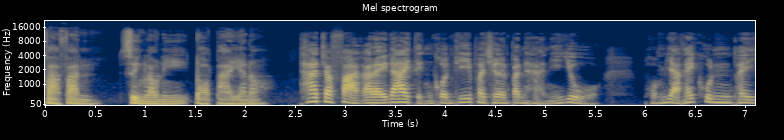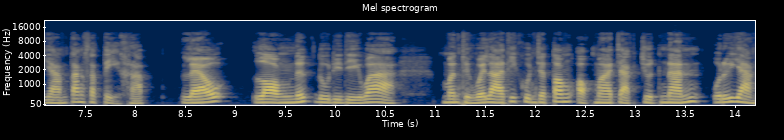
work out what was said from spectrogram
ฝ่าฟันสิ่งเหล่านี้ต่อไปอะเนาะถ้าจะฝากอะไรได้ถึงคนที่เผชิญปัญหานี้อยู่ ผมอยากให้คุณพยายามตั้งสติครับ แล้วลองนึกดูดี ๆ ว่า มันถึงเวลาที่คุณจะต้องออกมาจากจุดนั้นหรือยัง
